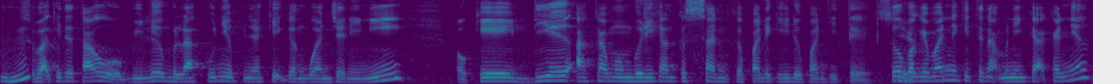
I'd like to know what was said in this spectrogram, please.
Mm-hmm. Sebab kita tahu bila berlakunya penyakit gangguan jen ini, okey, dia akan memberikan kesan kepada kehidupan kita. So yeah. bagaimana kita nak meningkatkannya?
